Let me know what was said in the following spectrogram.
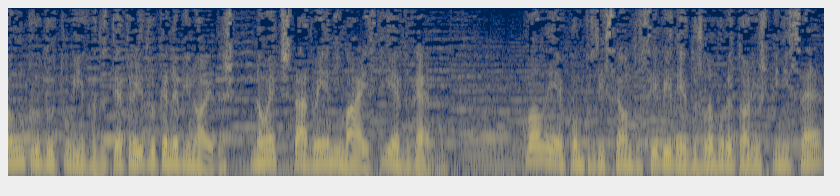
um produto livre de tetrahidrocannabinoides, não é testado em animais e é vegano. Qual é a composição do CBD dos laboratórios Pinissa?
